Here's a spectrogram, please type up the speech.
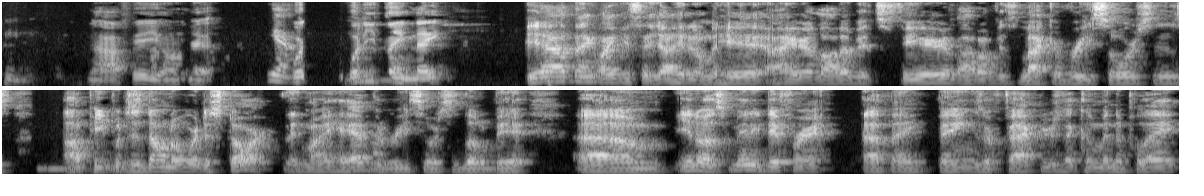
no, I feel you on that. Yeah. What What do you think, Nate? Yeah, I think, like you said, y'all hit it on the head. I hear a lot of it's fear, a lot of it's lack of resources. A lot of people just don't know where to start. They might have the resources a little bit. Um, you know, it's many different I think things or factors that come into play.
